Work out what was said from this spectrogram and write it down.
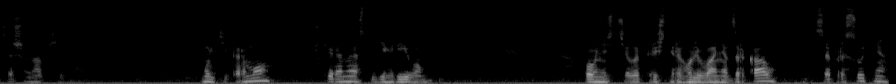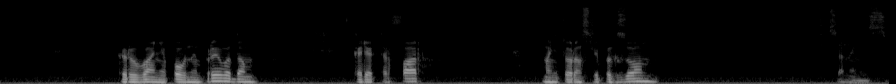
все, що необхідно. Мультикармо шкіряне з підігрівом, повністю електричне регулювання дзеркал, все присутнє. Керування повним приводом, коректор фар, моніторинг сліпих зон. Все на місці.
